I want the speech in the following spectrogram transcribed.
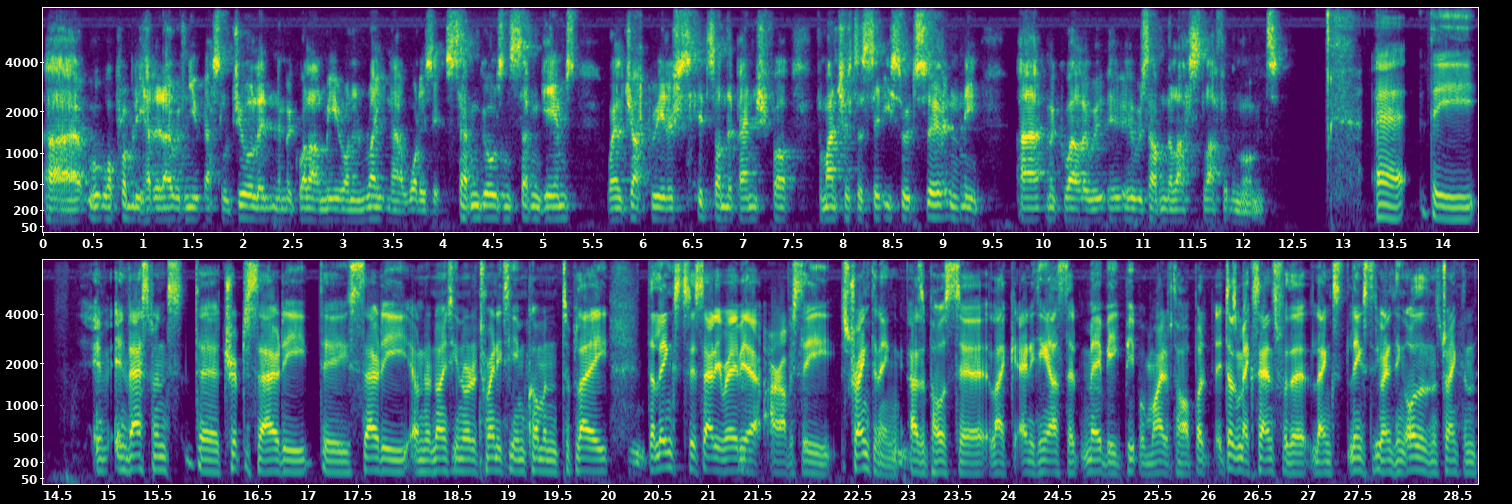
uh, were probably headed out with Newcastle, Joelinton and Miguel Almiron, and right now, what is it, seven goals in seven games, while Jack Grealish sits on the bench for, for Manchester City. So it's certainly uh, Miguel who, who was having the last laugh at the moment. Uh, the investment, the trip to Saudi, the Saudi under 19 under 20 team coming to play, mm. the links to Saudi Arabia are obviously strengthening as opposed to like anything else that maybe people might have thought, but it doesn't make sense for the links, links to do anything other than strengthen.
